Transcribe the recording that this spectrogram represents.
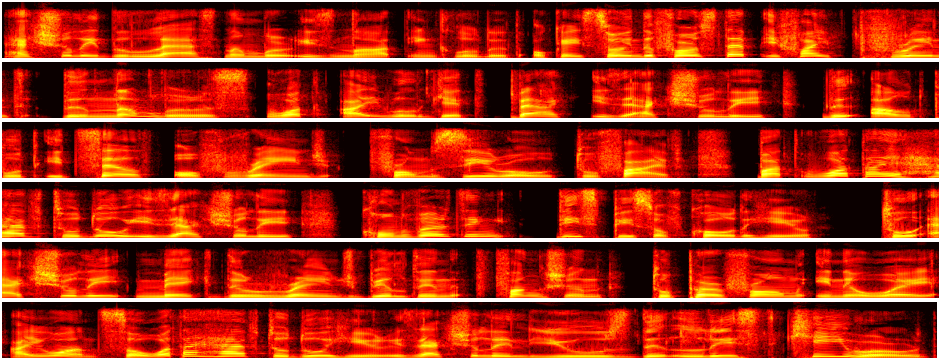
actually the last number is not included. Okay, so in the first step, if I print the numbers, what I will get back is actually the output itself of range from 0 to 5. But what I have to do is actually converting this piece of code here to actually make the range built-in function to perform in a way I want. So what I have to do here is actually use the list keyword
